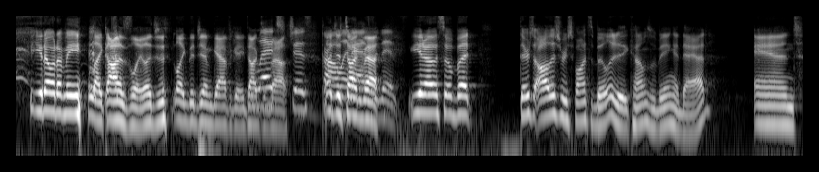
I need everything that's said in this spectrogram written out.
you know what I mean? Like honestly, let's just like the Jim Gaffigan talks let's about. Just let's just talk about You know, so but there's all this responsibility that comes with being a dad and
